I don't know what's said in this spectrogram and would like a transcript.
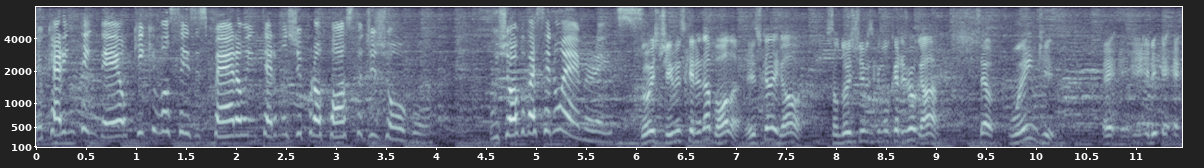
eu quero entender o que, que vocês esperam em termos de proposta de jogo. O jogo vai ser no Emirates. Dois times querendo a bola. Isso que é legal. São dois times que vão querer jogar. O Andy, é, é, ele, é, é,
